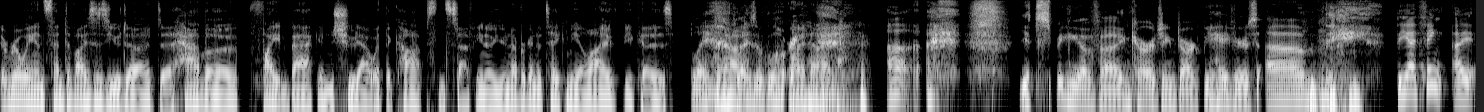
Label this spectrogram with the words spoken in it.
it really incentivizes you to to have a fight back and shoot out with the cops and stuff you know you're never going to take me alive because blaze, yeah, blaze of glory why not uh, speaking of uh, encouraging dark behaviors um the, the i think i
